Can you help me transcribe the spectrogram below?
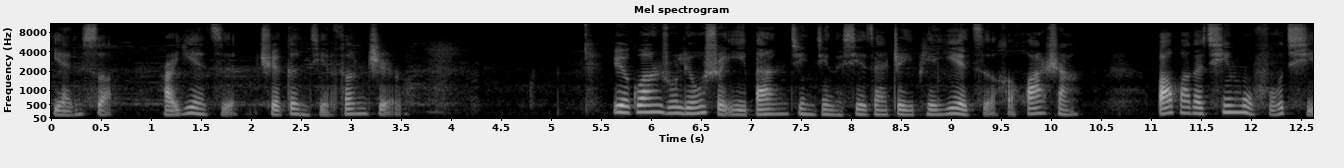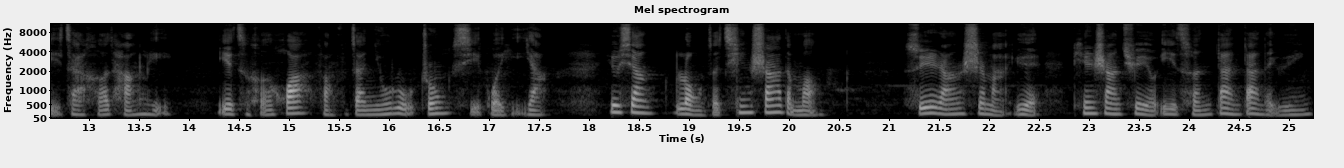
颜色，而叶子却更见风致了。月光如流水一般，静静地泻在这一片叶子和花上。薄薄的青幕浮起在荷塘里，叶子和花仿佛在牛乳中洗过一样，又像笼着轻纱的梦。虽然是满月，天上却有一层淡淡的云，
